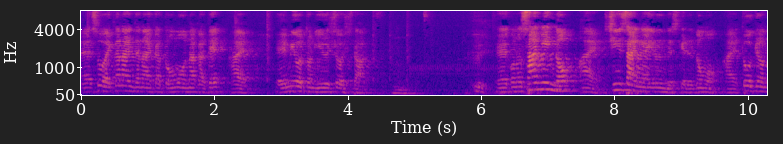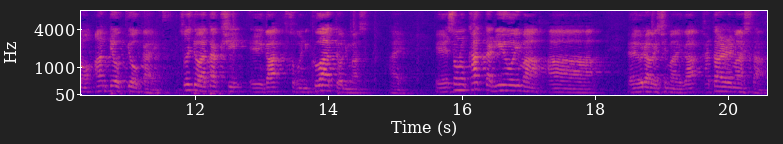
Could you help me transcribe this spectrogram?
えー、そうはいかないんじゃないかと思う中で、はいえー、見事に優勝した、うん。えー、この3人の、はい、審査員がいるんですけれども、はい、東京のアンテオ協会そして私、えー、がそこに加わっております、はいえー、その勝った理由を今あ浦部姉妹が語られました、は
